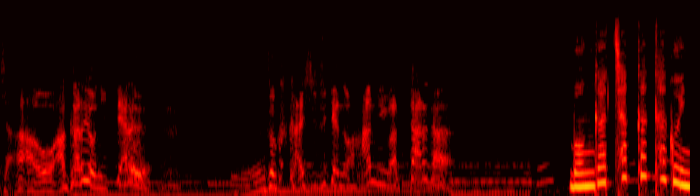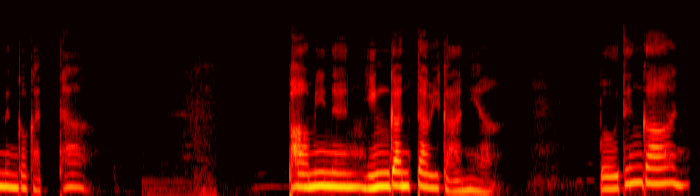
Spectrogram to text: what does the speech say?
じゃあ分かるように言ってやる連続開始事件の犯人は誰だ 뭔가 착각하고 있는 것 같아. 범인은 인간 따위가 아니야. 모든 건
